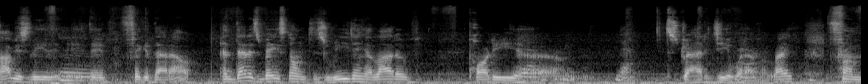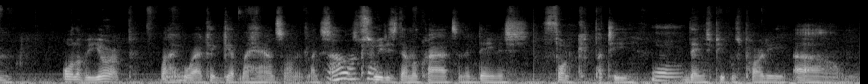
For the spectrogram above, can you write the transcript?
obviously they, they've figured that out, and then it's based on just reading a lot of party um, Yeah. strategy or whatever, right? From all over Europe, when I, where I could get my hands on it, like Oh, okay. Swedish Democrats and the Danish Folkeparti, Yeah. Danish People's Party, um,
